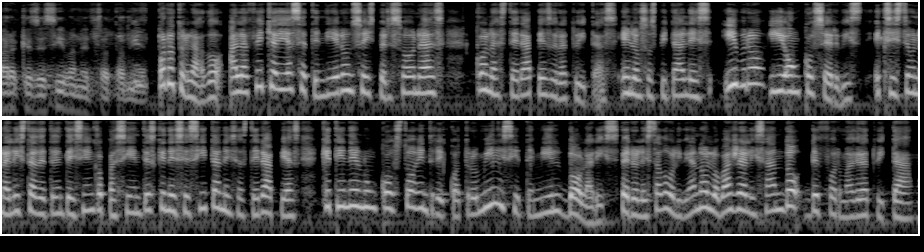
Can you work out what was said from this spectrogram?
para que reciban el tratamiento. Por otro lado, a la fecha ya se atendieron seis personas con las terapias gratuitas en los hospitales Ibro y Oncoservice. Existe una lista de 35 pacientes que necesitan esas terapias que tienen un costo entre 4 mil y 7 mil dólares, pero el Estado boliviano lo va realizando de forma gratuita.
